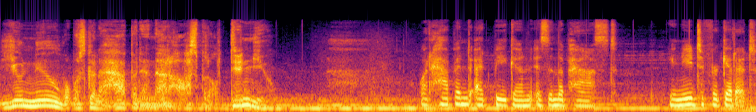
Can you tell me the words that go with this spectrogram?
You knew what was gonna happen in that hospital, didn't you? What happened at Beacon is in the past. You need to forget it.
